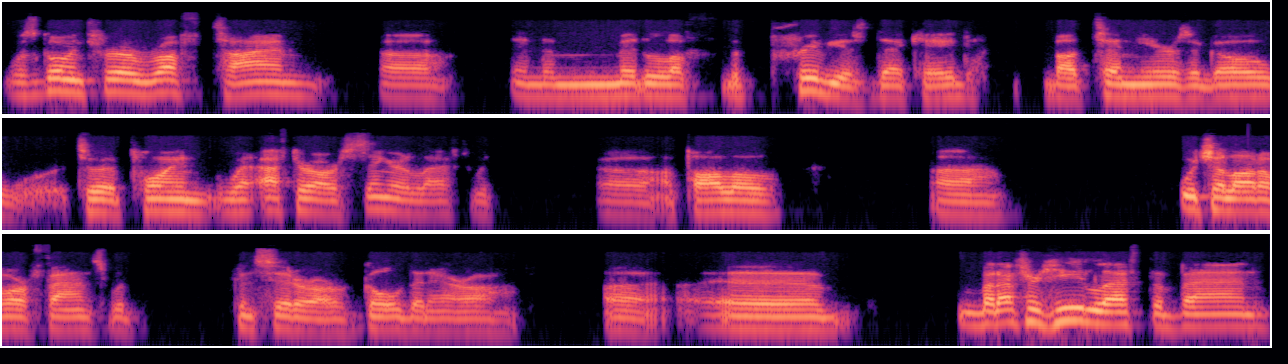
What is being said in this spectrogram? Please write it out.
was going through a rough time uh, in the middle of the previous decade, about ten years ago, to a point when after our singer left, with uh, Apollo, uh, which a lot of our fans would consider our golden era. Uh, uh, but after he left the band,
